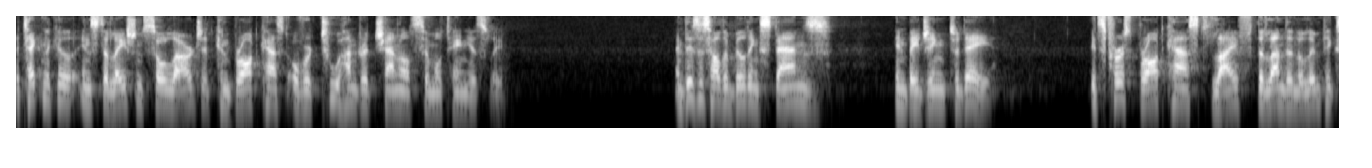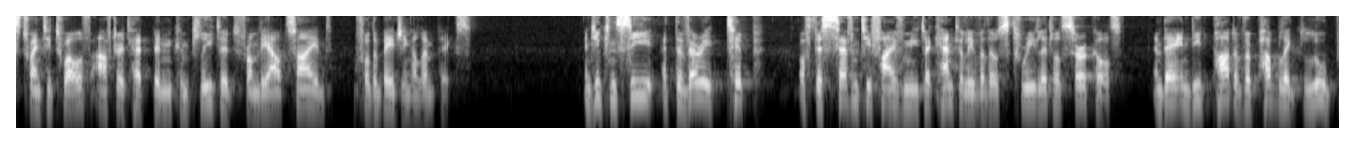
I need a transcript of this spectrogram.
a technical installation so large it can broadcast over 200 channels simultaneously. And this is how the building stands in Beijing today. Its first broadcast live, the London Olympics 2012, after it had been completed from the outside for the Beijing Olympics. And you can see at the very tip of this 75 meter cantilever those three little circles. And they're indeed part of a public loop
